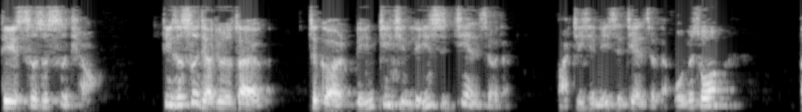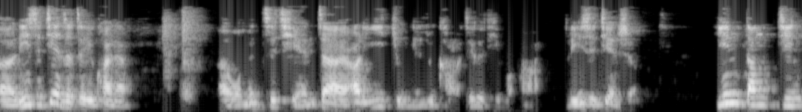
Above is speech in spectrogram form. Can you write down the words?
第四十四条，第十四条就是在这个临进行临时建设的啊，进行临时建设的。我们说呃临时建设这一块呢，呃我们之前在二零一九年就考了这个题目啊，临时建设应当经。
